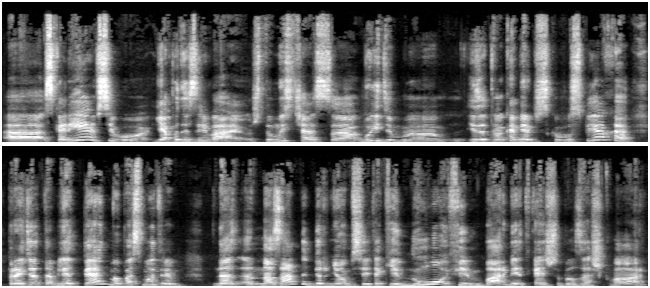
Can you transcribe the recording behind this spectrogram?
А, скорее всего, я подозреваю, что мы сейчас э, выйдем э, из этого коммерческого успеха, пройдет там лет пять, мы посмотрим назад, обернемся и такие, ну, фильм «Барби» это, конечно, был зашквар.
